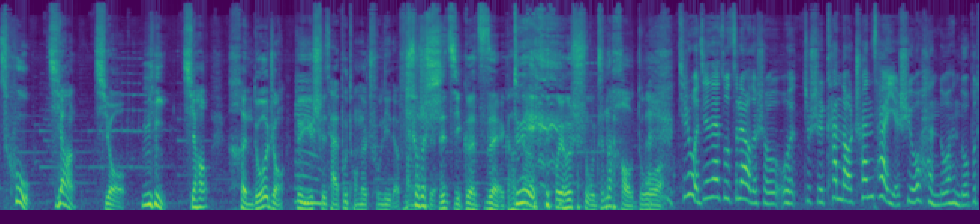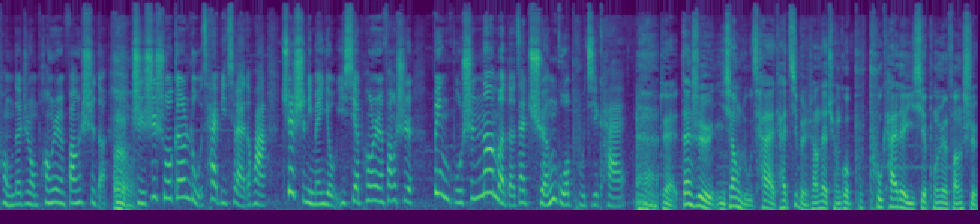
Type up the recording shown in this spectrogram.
醋、酱、酒、蜜。教很多种对于食材不同的处理的方式，说了十几个字哎，刚对，会有数，真的好多。其实我今天在做资料的时候，我就是看到川菜也是有很多很多不同的这种烹饪方式的，嗯，只是说跟鲁菜比起来的话，确实里面有一些烹饪方式并不是那么的在全国普及开。嗯，对。但是你像鲁菜，它基本上在全国铺铺开的一些烹饪方式，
